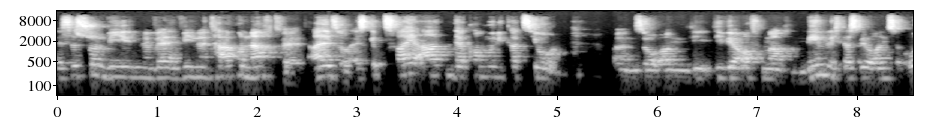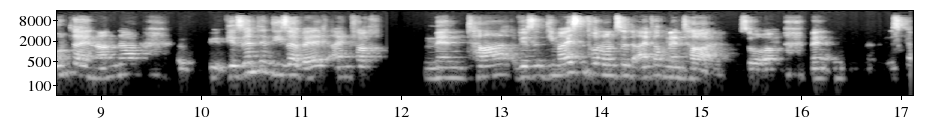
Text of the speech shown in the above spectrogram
es ist schon wie eine, wie eine Tag- und Nachtwelt. Also, es gibt zwei Arten der Kommunikation, ähm, so, ähm, die, die wir oft machen, nämlich, dass wir uns untereinander, äh, wir sind in dieser Welt einfach mental, wir sind, die meisten von uns sind einfach mental. So, ähm, ist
